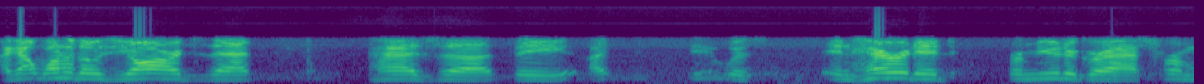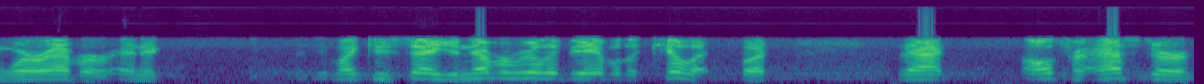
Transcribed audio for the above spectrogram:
I got one of those yards that has uh, the uh, it was inherited Bermuda grass from wherever, and it, like you say, you never really be able to kill it, but that Ultra Ester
